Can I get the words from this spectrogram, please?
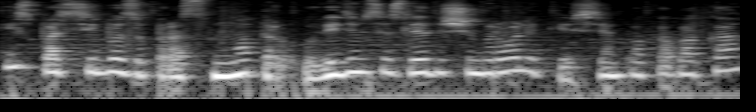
И спасибо за просмотр. Увидимся в следующем ролике. Всем пока-пока.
